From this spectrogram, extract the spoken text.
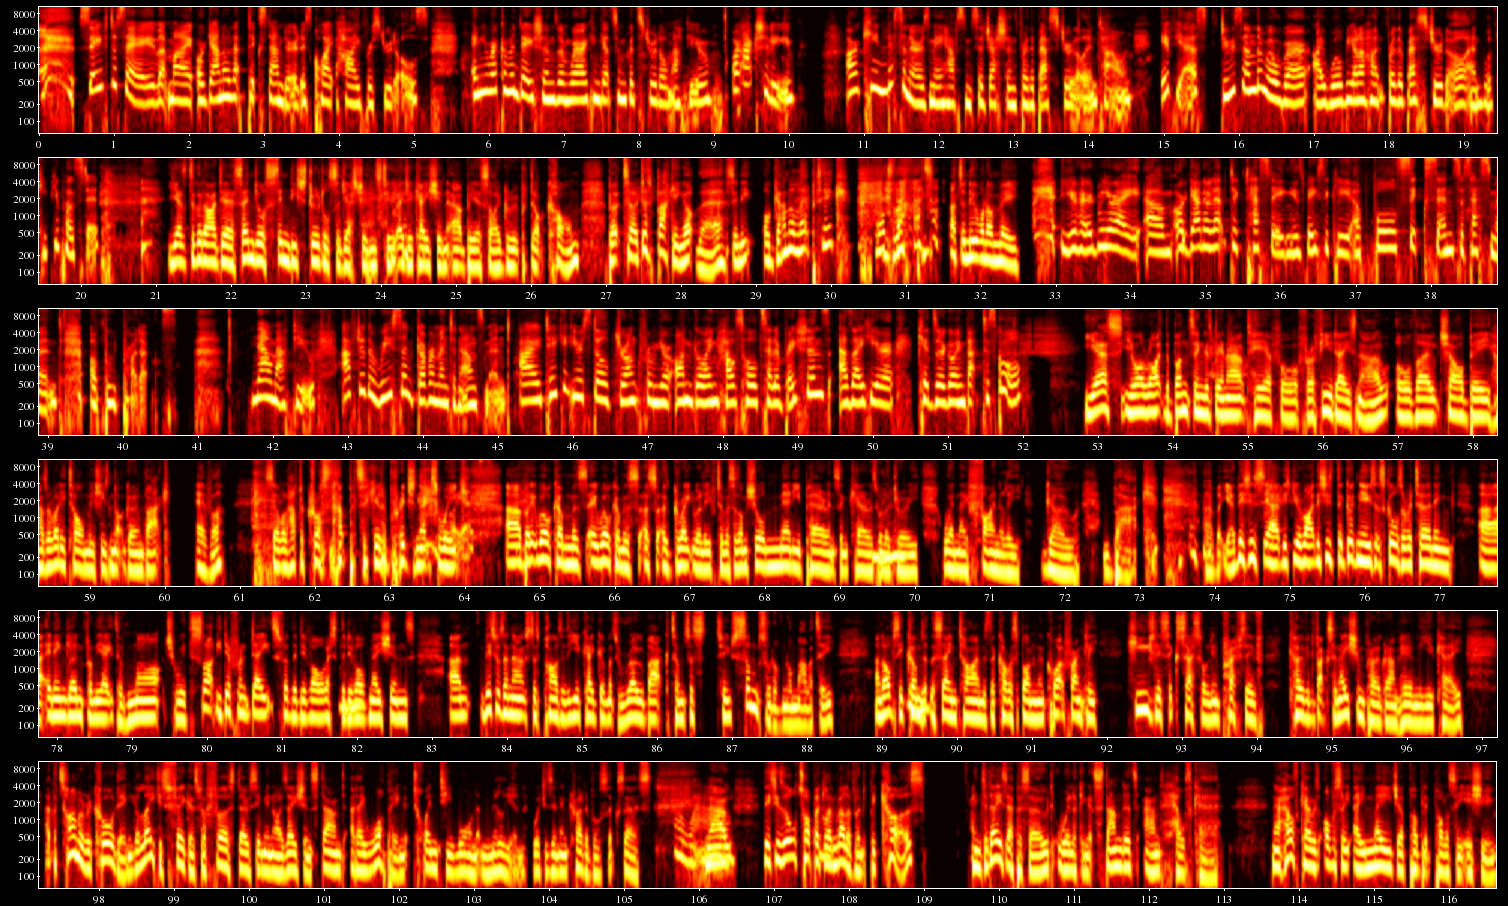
Safe to say that my organoleptic standard is quite high for strudels. Any recommendations on where I can get some good strudel, Matthew? Or actually, our keen listeners may have some suggestions for the best strudel in town. If yes, do send them over. I will be on a hunt for the best strudel and we'll keep you posted. Yes, it's a good idea. Send your Cindy Strudel suggestions to education at bsigroup.com. But uh, just backing up there, Cindy, organoleptic? What's that? That's a new one on me. You heard me right. Um, organoleptic testing is basically a full six sense assessment of food products. Now, Matthew, after the recent government announcement, I take it you're still drunk from your ongoing household celebrations as I hear kids are going back to school. Yes, you are right. The bunting has been out here for, for a few days now, although Child B has already told me she's not going back ever. So we'll have to cross that particular bridge next oh, week. Oh, uh, but it will come as it will come as, as, a great relief to us, as I'm sure many parents and carers mm-hmm. will agree when they finally go back. uh, but yeah, this is uh, this, you're right. This is the good news that schools are returning uh, in England from the 8th of March with slightly different dates for the devolved, rest of the mm-hmm. devolved nations. Um, this was announced as part of the UK government's rowback to, to some sort of normality and obviously comes mm-hmm. at the same time as the corresponding and quite frankly hugely successful and impressive COVID vaccination program here in the UK. At the time of recording, the latest figures for first dose immunisation stand at a whopping 21 million, which is an incredible success. Oh, wow. Now, this is all topical and relevant because in today's episode, we're looking at standards and healthcare. Now, healthcare is obviously a major public policy issue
